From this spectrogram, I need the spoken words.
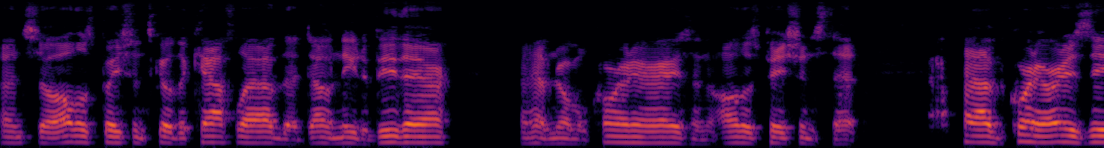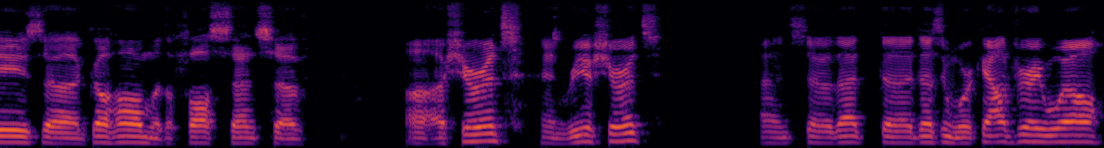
And so all those patients go to the cath lab that don't need to be there and have normal coronaries, and all those patients that have coronary artery disease uh, go home with a false sense of uh, assurance and reassurance. And so that uh, doesn't work out very well.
